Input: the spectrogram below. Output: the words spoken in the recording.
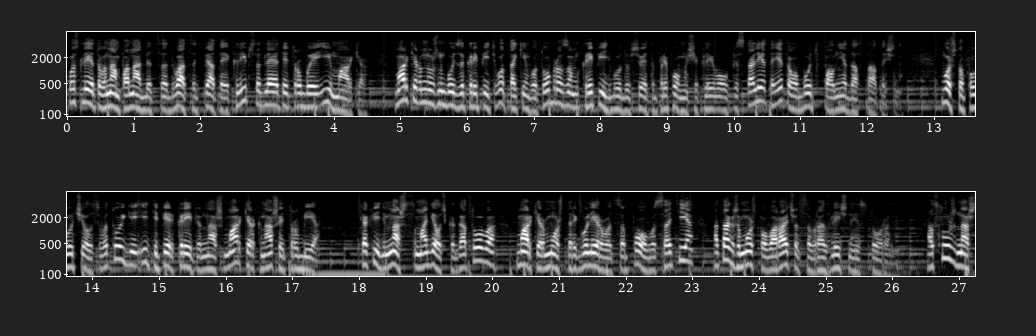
После этого нам понадобится 25 клипса для этой трубы и маркер. Маркер нужно будет закрепить вот таким вот образом. Крепить буду все это при помощи клеевого пистолета. Этого будет вполне достаточно. Вот что получилось в итоге. И теперь крепим наш маркер к нашей трубе. Как видим, наша самоделочка готова. Маркер может регулироваться по высоте, а также может поворачиваться в различные стороны. А служит наша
